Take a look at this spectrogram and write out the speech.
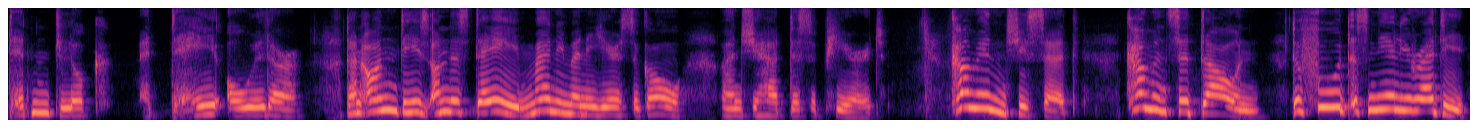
didn't look a day older than on these on this day many many years ago when she had disappeared. Come in, she said. Come and sit down. The food is nearly ready.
